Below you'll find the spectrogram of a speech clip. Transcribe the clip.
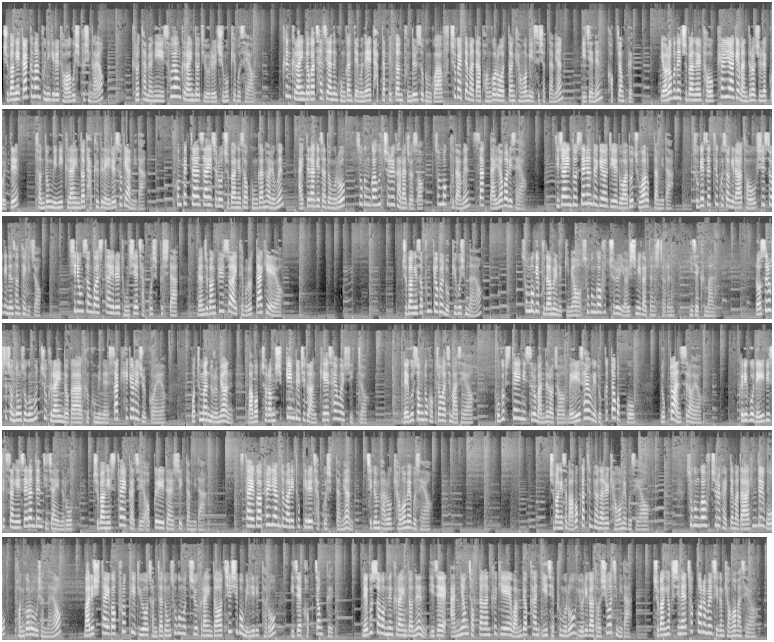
주방의 깔끔한 분위기를 더하고 싶으신가요? 그렇다면 이 소형 그라인더 듀오를 주목해보세요. 큰 그라인더가 차지하는 공간 때문에 답답했던 분들 소금과 후추 갈 때마다 번거로웠던 경험이 있으셨다면 이제는 걱정 끝. 여러분의 주방을 더욱 편리하게 만들어줄래 꼴드 전동 미니 그라인더 다크 그레이를 소개합니다. 콤팩트한 사이즈로 주방에서 공간 활용은 알뜰하게 자동으로 소금과 후추를 갈아줘서 손목 부담은 싹 날려버리세요. 디자인도 세련되게 뒤에 놓아도 조화롭답니다. 두 개 세트 구성이라 더욱 실속 있는 선택이죠. 실용성과 스타일을 동시에 잡고 싶으시다. 면주방 필수 아이템으로 딱이에요. 주방에서 품격을 높이고 싶나요? 손목의 부담을 느끼며 소금과 후추를 열심히 갈던 시절은 이제 그만. 러스롭스 전동소금 후추 그라인더가 그 고민을 싹 해결해 줄 거예요. 버튼만 누르면 마법처럼 쉽게 힘들지도 않게 사용할 수 있죠. 내구성도 걱정하지 마세요. 고급 스테인리스로 만들어져 매일 사용해도 끄떡없고 녹도 안 쓸어요. 그리고 네이비 색상의 세련된 디자인으로 주방의 스타일까지 업그레이드 할 수 있답니다. 스타일과 편리함 두 마리 토끼를 잡고 싶다면 지금 바로 경험해보세요. 주방에서 마법 같은 변화를 경험해보세요. 소금과 후추를 갈 때마다 힘들고 번거로우셨나요? 마리슈 타이거 프로피 듀오 전자동 소금 후추 그라인더 75ml로 이제 걱정 끝. 내구성 없는 그라인더는 이제 안녕 적당한 크기의 완벽한 이 제품으로 요리가 더 쉬워집니다. 주방 혁신의 첫걸음을 지금 경험하세요.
